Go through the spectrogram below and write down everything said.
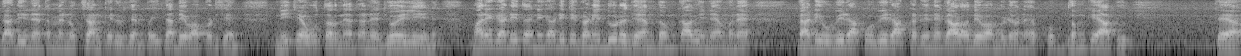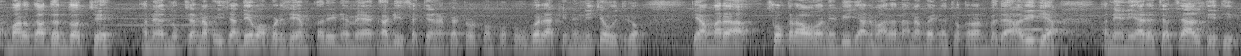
ગાડીને તમે નુકસાન કર્યું છે ને પૈસા દેવા પડશે નીચે ઉતરને તને જોઈ લઈને. મારી ગાડી તો એની ગાડીથી ઘણી દૂર છે, એમ ધમકાવીને મને ગાડી ઊભી રાખ ઊભી રાખ કરીને ગાળો દેવા મળ્યો અને ખૂબ ધમકી આપી કે અમારો તો આ ધંધો જ છે અને નુકસાનના પૈસા દેવા પડશે. એમ કરીને મેં ગાડી સત્યના પેટ્રોલ પંપ ઉપર ઊભો રાખીને નીચે ઉતર્યો. ત્યાં મારા છોકરાઓ અને બીજા મારા નાના ભાઈના છોકરાઓને બધા આવી ગયા. અને એની હારે ચર્ચા ચાલતી હતી.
